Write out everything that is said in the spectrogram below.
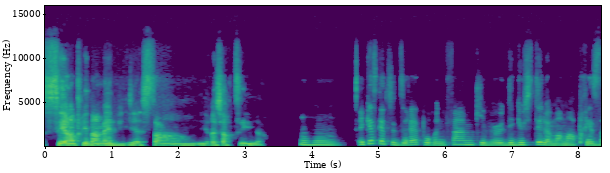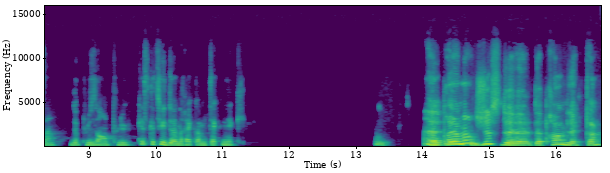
c'est entré dans ma vie sans y ressortir. Mm-hmm. Et qu'est-ce que tu dirais pour une femme qui veut déguster le moment présent de plus en plus? Qu'est-ce que tu lui donnerais comme technique? Euh, premièrement, juste de, prendre le temps.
